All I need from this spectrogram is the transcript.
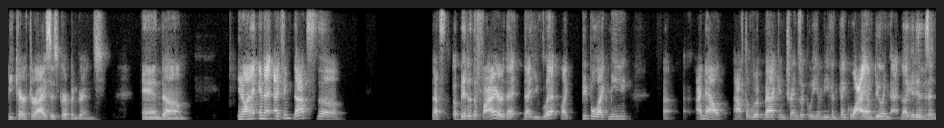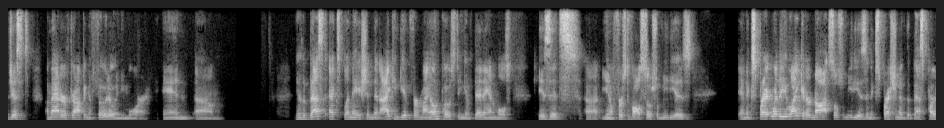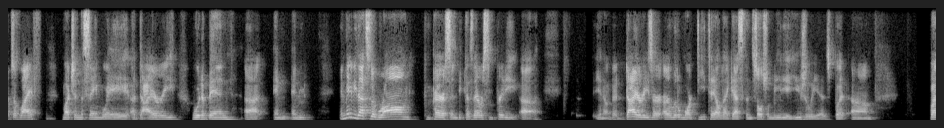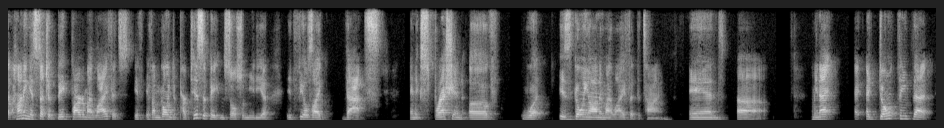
be characterized as grip and grins, and um, you know, and, I, and I, I think that's the that's a bit of the fire that that you've lit. Like people like me, uh, I now have to look back intrinsically and even think why I'm doing that. Like it mm-hmm. isn't just a matter of dropping a photo anymore. And um, you know the best explanation that i can give for my own posting of dead animals is it's uh, you know first of all social media is an express whether you like it or not social media is an expression of the best parts of life. Much in the same way a diary would have been uh, and and and maybe that's the wrong comparison because there was some pretty uh, you know the diaries are, are a little more detailed i guess than social media usually is but um but hunting is such a big part of my life. It's if if i'm going to participate in social media it feels like that's an expression of what is going on in my life at the time. And uh i mean i i, I don't think that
